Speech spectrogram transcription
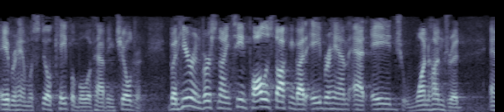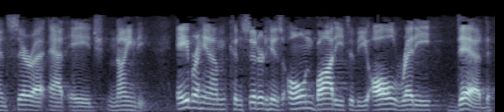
Abraham was still capable of having children. But here in verse 19, Paul is talking about Abraham at age 100 and Sarah at age 90. Abraham considered his own body to be already dead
